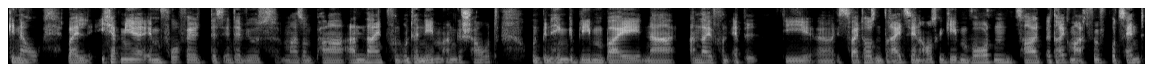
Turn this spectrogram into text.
Genau, weil ich habe mir im Vorfeld des Interviews mal so ein paar Anleihen von Unternehmen angeschaut und bin hängen geblieben bei einer Anleihe von Apple. Die äh, ist 2013 ausgegeben worden, zahlt äh, 3,85 Prozent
